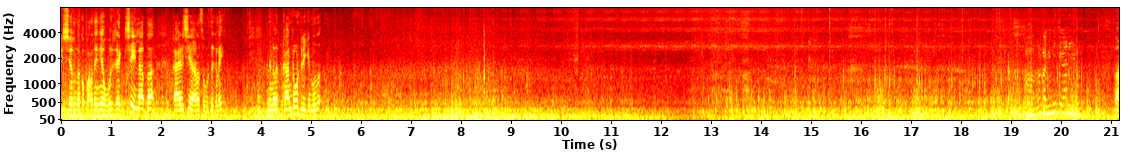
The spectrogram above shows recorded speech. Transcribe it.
വിഷ്വൽ എന്നൊക്കെ പറഞ്ഞു കഴിഞ്ഞാൽ ഒരു രക്ഷയില്ലാത്ത കാഴ്ചയാണ് സുഹൃത്തുക്കളെ. നിങ്ങൾ കണ്ടുകൊണ്ടിരിക്കുന്നത് ആ അതുകൊണ്ടാ പിന്നെ ആ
